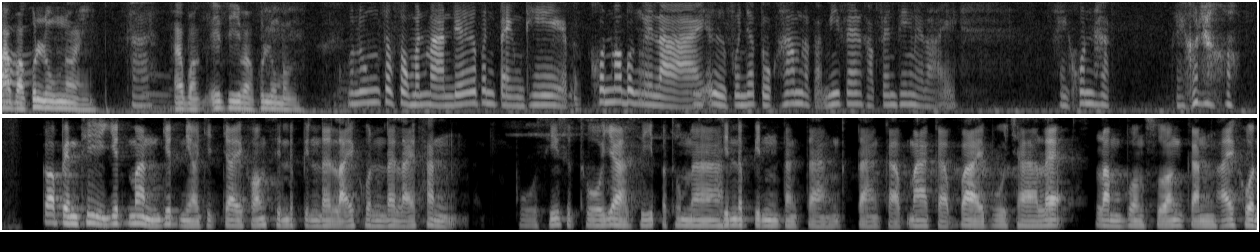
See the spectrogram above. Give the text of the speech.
ฝากบอกคุณลุงหน่อยค่ะฝากบอกเอซีบอกคุณลุงบอก คุณลุงสับส่งมันมานๆเด้อเพิ่นไปกรุงเทพคนมาเบิ่งหลายๆเออฝนจะตกห้ามแล้วก็มีแฟนคลับ แฟนเพลงหลายๆ ให้คนหัก ให้คนรอบก็เป็นที่ยึดมั่นยึดเหนี่ยวจิตใจของศิลปินหลาย ๆ คนหลาย ๆ ท่าน ปู่ศรีสุโธย่าศรีปทุมมาศิลปินต่างๆ ต่างกลับมากราบไหว้บูชาและลำบวงสรวงกันหลายคน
